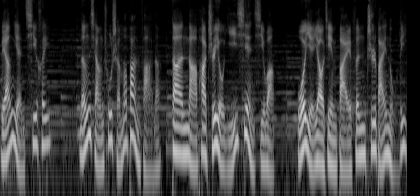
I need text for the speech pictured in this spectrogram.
两眼漆黑，能想出什么办法呢？但哪怕只有一线希望，我也要尽百分之百努力。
